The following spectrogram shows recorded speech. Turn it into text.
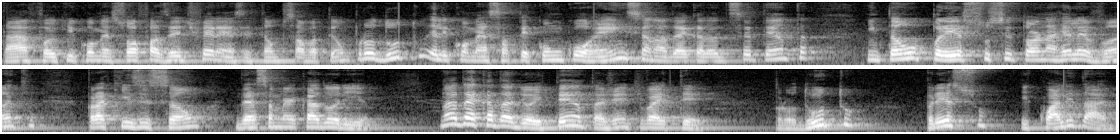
Tá? Foi o que começou a fazer diferença. Então, precisava ter um produto, ele começa a ter concorrência na década de 70, então o preço se torna relevante para aquisição dessa mercadoria. Na década de 80, a gente vai ter produto, preço e qualidade.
